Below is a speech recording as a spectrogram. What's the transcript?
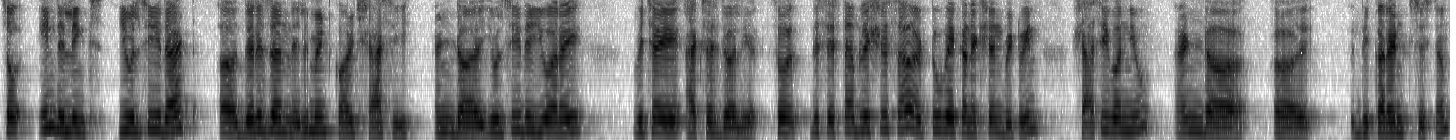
So in the links, you will see that uh, there is an element called chassis, and uh, you will see the URI which I accessed earlier. So this establishes a two-way connection between chassis 1U and uh, the current system,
